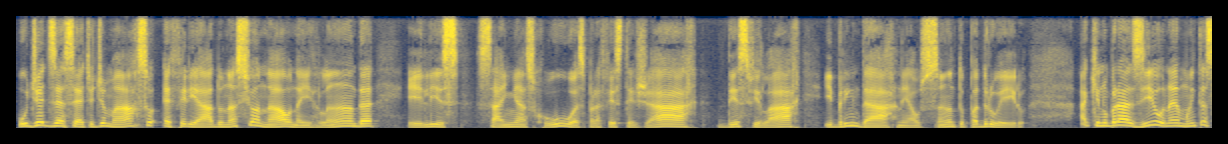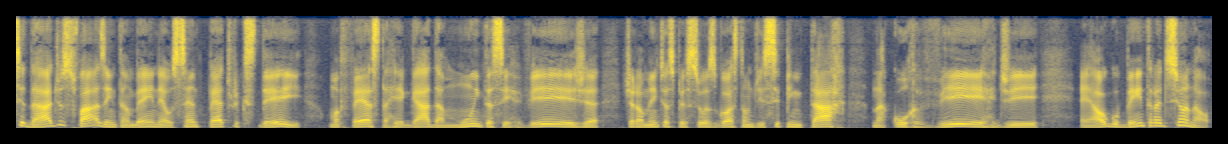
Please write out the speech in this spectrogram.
O dia 17 de março é feriado nacional na Irlanda. Eles saem às ruas para festejar, desfilar e brindar né, ao santo padroeiro. Aqui no Brasil, né, muitas cidades fazem também né, o St. Patrick's Day, uma festa regada a muita cerveja. Geralmente as pessoas gostam de se pintar na cor verde. É algo bem tradicional.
